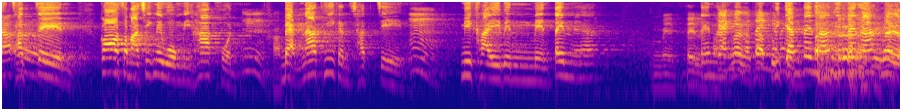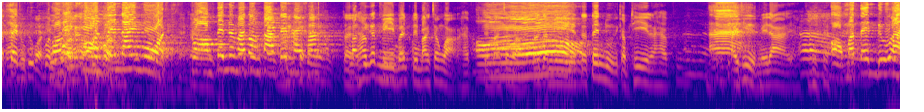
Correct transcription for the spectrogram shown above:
นะอะชัดเจน ก็สมาชิกในวงมี 5 คน อืม ครับ แบ่งหน้าที่กันชัดเจน อืม มีใครเป็นเมนเต้นไหมฮะ ไม่เต้นเลยเต้นคแก๊รับงนี้เขาเต้นมีแก๊งเต้นนะมีเต้นนะน่าจะเต้นทุกคน วอลเลย์บอลเต้นได้หมดกลองเต้นได้ไหมตูมตามเต้นไหมคะแต่บางทีถ้าก็มีทิ้งไว้เป็นบางจังหวะครับอ๋อเป็นบางจังหวะก็จะมีแต่เต้นอยู่กับที่นะครับอ่า ไปที่อื่นไม่ได้ เออ ออกมาเต้นด้วย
